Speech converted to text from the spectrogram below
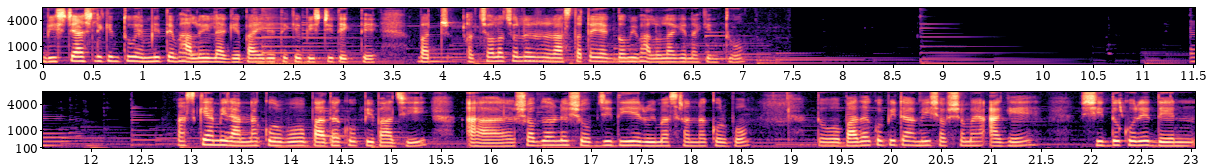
বৃষ্টি আসলে কিন্তু এমনিতে ভালোই লাগে বাইরে থেকে বৃষ্টি দেখতে বাট চলাচলের রাস্তাটাই একদমই ভালো লাগে না কিন্তু। আজকে আমি রান্না করব বাঁধাকপি ভাজি আর সব ধরনের সবজি দিয়ে রুই মাছ রান্না করব। তো বাঁধাকপিটা আমি সবসময় আগে সিদ্ধ করে দেন,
